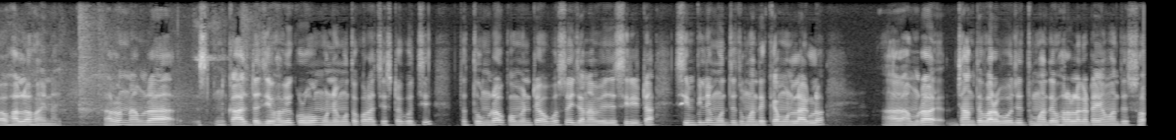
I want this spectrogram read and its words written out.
বা ভালো হয় নাই। কারণ আমরা কাজটা যেভাবে করব মনের মতো করার চেষ্টা করছি। তো তোমরাও কমেন্টে অবশ্যই জানাবে যে সিঁড়িটা সিম্পলের মধ্যে তোমাদের কেমন লাগল। আর আমরা জানতে পারব যে তোমাদের ভালো লাগাটাই আমাদের সব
